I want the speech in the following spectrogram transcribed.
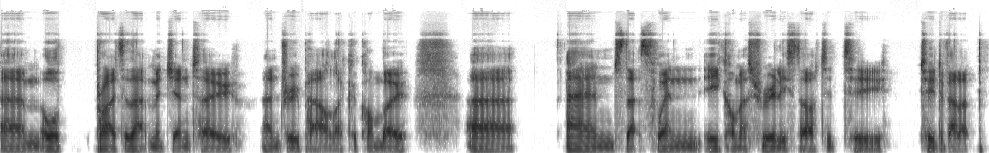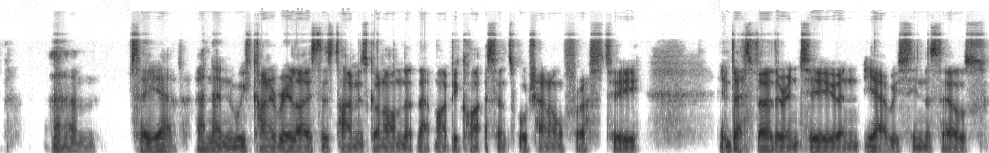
um, or prior to that, Magento and Drupal, like a combo. Uh, and that's when e-commerce really started to to develop. Um, so yeah, and then we've kind of realised as time has gone on that that might be quite a sensible channel for us to invest further into. And yeah, we've seen the sales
